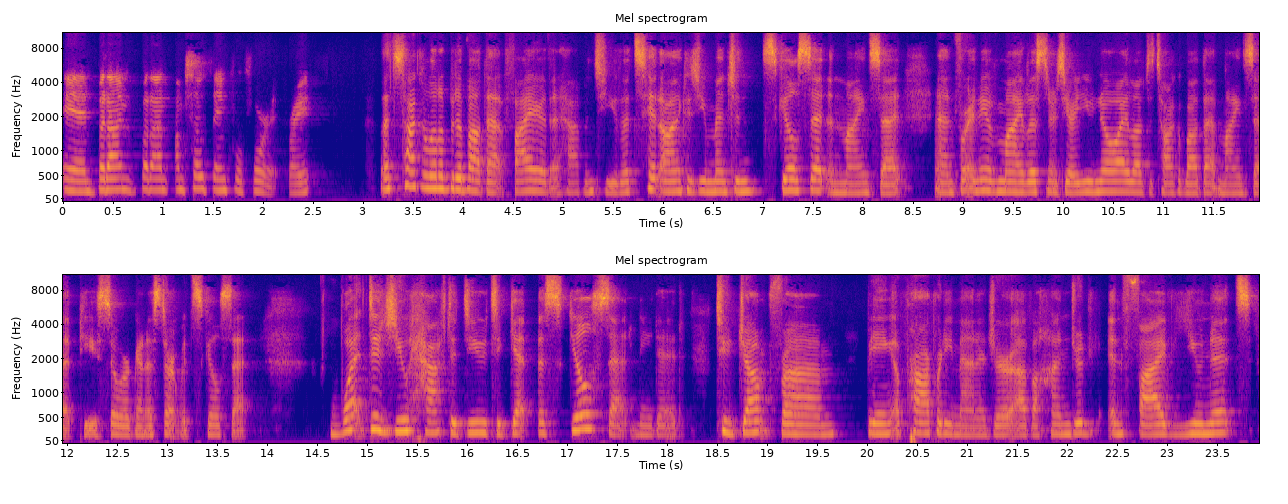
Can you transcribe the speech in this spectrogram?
and, but I'm, but I'm, I'm so thankful for it. Right. Let's talk a little bit about that fire that happened to you. Let's hit on because you mentioned skill set and mindset. And for any of my listeners here, you know I love to talk about that mindset piece. So we're going to start with skill set. What did you have to do to get the skill set needed to jump from being a property manager of 105 units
